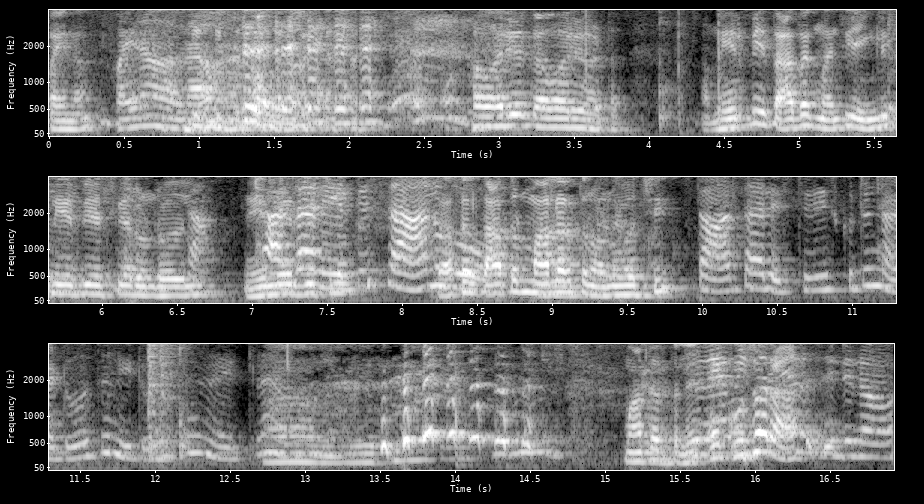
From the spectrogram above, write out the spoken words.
ఫైన్ పైన how are you how are you అట? నేర్పి తాతకు మంచిగా ఇంగ్లీష్ నేర్పించచ్చు కదా రెండు రోజులు నేను తాత నేర్పిస్తున్నా నేర్పిస్తా నువ్వు. అసలు తాతతో మాట్లాడుతున్నావు నువ్వు వచ్చి తాత రెస్ట్ తీసుకుంటుండు అటు పోతుంది ఇటు పోతుంది ఎట్లా మాట్లాడతలే ఏ, కూర్చోరా కూర్చుంటున్నావు?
